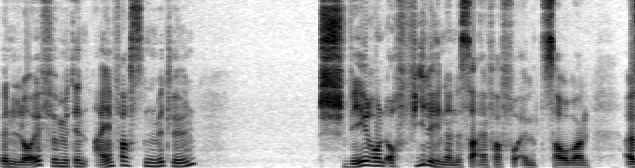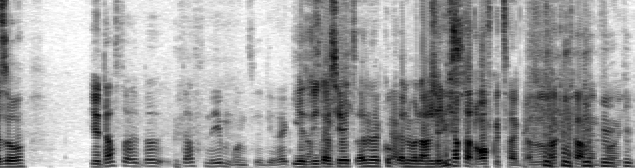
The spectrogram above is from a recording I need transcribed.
wenn Läufe mit den einfachsten Mitteln schwere und auch viele Hindernisse einfach vor allem zaubern. Also, Hier, das, da- da- das neben uns hier direkt. ihr seht das hier jetzt an, guckt einmal nach ich, links. Ich habe da drauf gezeigt, also sollte klar sein für euch.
